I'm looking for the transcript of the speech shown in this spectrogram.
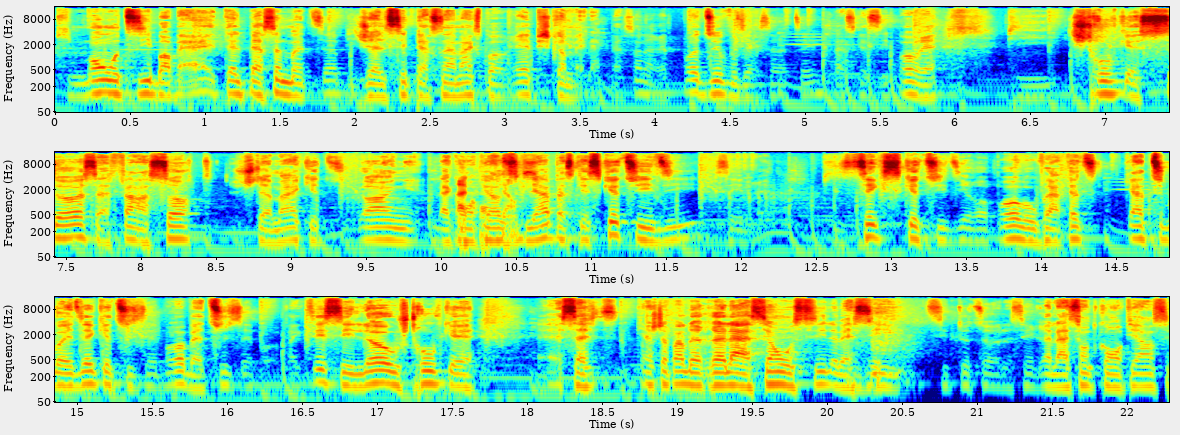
qui m'ont dit bon ben telle personne m'a dit ça puis je le sais personnellement que c'est pas vrai puis je suis comme mais la personne n'aurait pas dû vous dire ça tu sais parce que c'est pas vrai. Puis je trouve que ça ça fait en sorte justement que tu gagnes la, confiance, confiance. du client parce que ce que tu dis c'est vrai. Puis tu sais que ce que tu diras pas ou en fait quand tu vas dire que tu le sais pas ben tu le sais pas. Fait que, tu sais c'est là où je trouve que euh, ça- quand je te parle de relations aussi là, ben c'est c'est tout ça là. c'est relation de confiance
